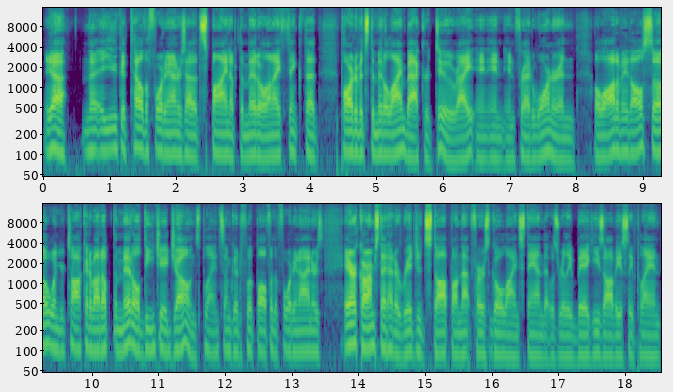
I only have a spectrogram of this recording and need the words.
Yeah, You could tell the 49ers had that spine up the middle, and I think that part of it's the middle linebacker too, right? In, in in Fred Warner, and a lot of it also when you're talking about up the middle, DJ Jones playing some good football for the 49ers. Arik Armstead had a rigid stop on that first goal line stand that was really big. He's obviously playing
